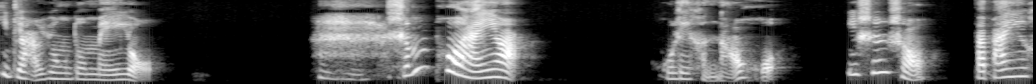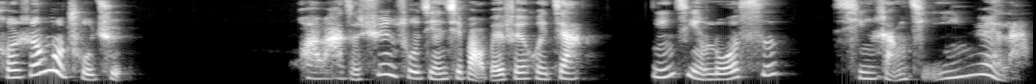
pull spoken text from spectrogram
一点用都没有。啊，什么破玩意儿！狐狸很恼火，一伸手把八音盒扔了出去。花袜子迅速捡起宝贝飞回家，拧紧螺丝，欣赏起音乐来。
